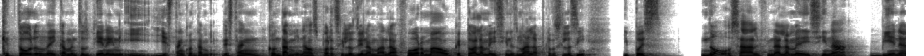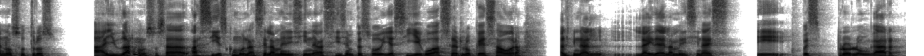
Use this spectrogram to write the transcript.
que todos los medicamentos vienen y, y están, contami- están contaminados, por decirlo de una mala forma, o que toda la medicina es mala, por decirlo así. Y pues no, o sea, al final la medicina viene a nosotros a ayudarnos. O sea, así es como nace la medicina, así se empezó y así llegó a ser lo que es ahora. Al final, la idea de la medicina es, eh, pues, prolongar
